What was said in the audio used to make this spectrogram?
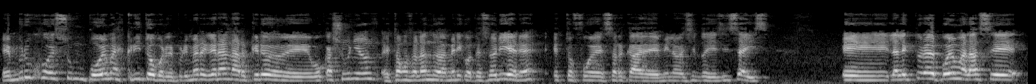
Embrujo es un poema escrito por el primer gran arquero de Boca Juniors. Estamos hablando de Américo Tesoriere. Esto fue cerca de 1916. Eh, la lectura del poema la hace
